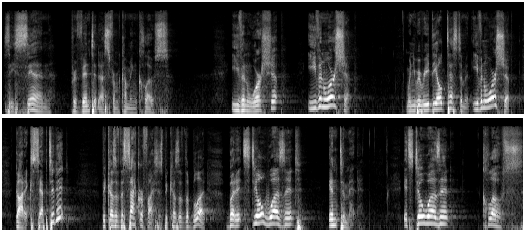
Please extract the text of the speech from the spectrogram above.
See, sin prevented us from coming close. Even worship, even worship when you read the Old Testament, even worship, God accepted it because of the sacrifices, because of the blood. But it still wasn't intimate. It still wasn't close.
